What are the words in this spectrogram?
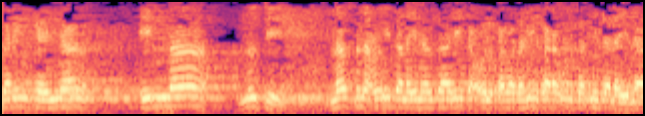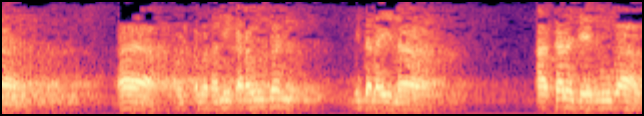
قرين كينا إنا نتي نصنع ندلينا ذلك والقبطني كرؤوسا ندلينا آه والقبطني كرؤوسا ندلينا أكن جدوبا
